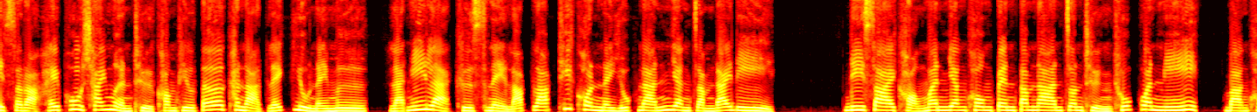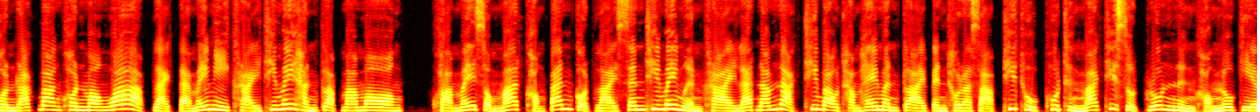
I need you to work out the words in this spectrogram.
อิสระให้ผู้ใช้เหมือนถือคอมพิวเตอร์ขนาดเล็กอยู่ในมือ และนี่แหละคือเสน่ห์ลับๆ ที่คนในยุคนั้นยังจำได้ดี ดีไซน์ของมันยังคงเป็นตำนานจนถึงทุกวันนี้ บางคนรักบางคนมองว่าแปลกแต่ไม่มีใครที่ไม่หันกลับมามอง ความไม่สมมาตรของแป้นกดลายเส้นที่ไม่เหมือนใคร และน้ำหนักที่เบาทำให้มันกลายเป็นโทรศัพท์ที่ถูกพูดถึงมากที่สุดรุ่นหนึ่งของโนเกีย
